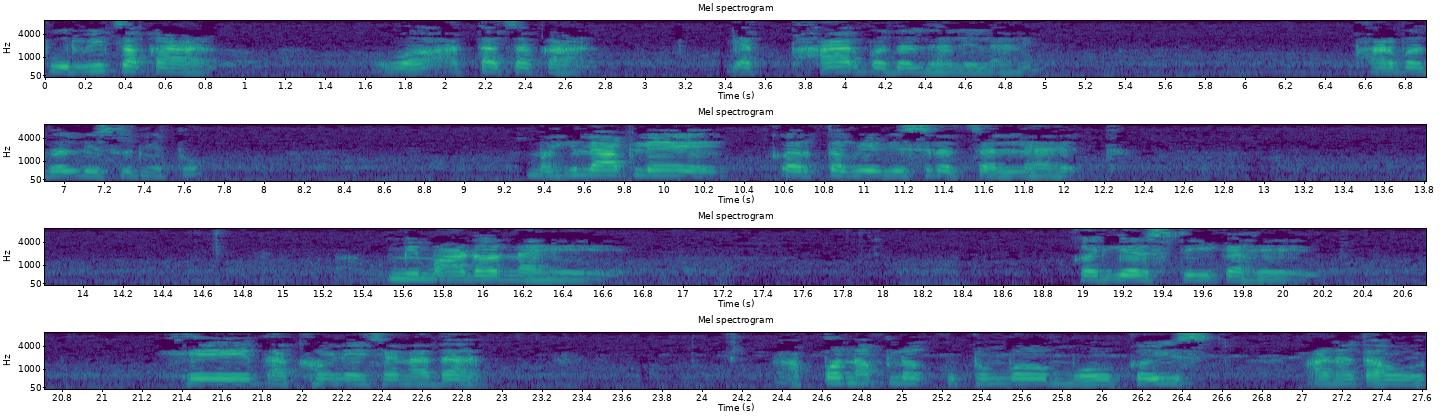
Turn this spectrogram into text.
पूर्वीचा काळ व आताचा काळ यात फार बदल झालेला आहे. फार बदल दिसून येतो. महिला आपले कर्तव्य विसरत चालल्या आहेत. मी मॉडर्न आहे करिअर स्टिक आहे. हे दाखवण्याच्या नादात आपण आपलं कुटुंब मोळकळीस आणत आहोत.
